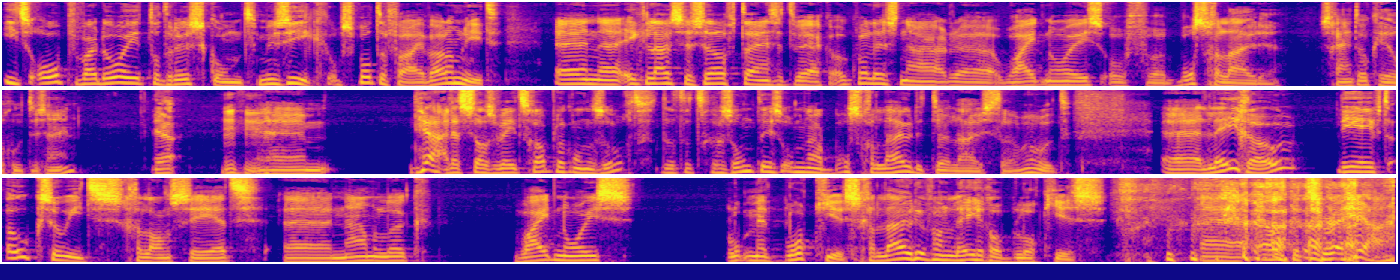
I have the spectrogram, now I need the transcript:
iets op waardoor je tot rust komt. Muziek op Spotify, waarom niet? En eh, ik luister zelf tijdens het werken ook wel eens naar eh, white noise of eh, bosgeluiden. Schijnt ook heel goed te zijn. Ja. Ehm, ja, dat is zelfs wetenschappelijk onderzocht. Dat het gezond is om naar bosgeluiden te luisteren. Maar goed. Eh, Lego, die heeft ook zoiets gelanceerd. eh, namelijk white noise met blokjes. Geluiden van Lego-blokjes. Eh, elke tra- ja.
